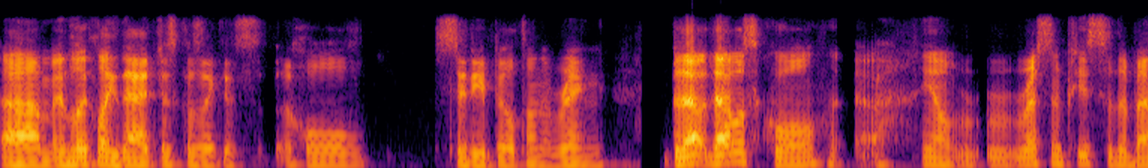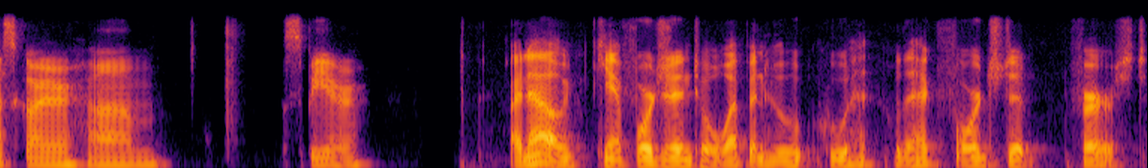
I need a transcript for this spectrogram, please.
Um, it looked like that just because like it's a whole city built on the ring. But that that was cool. Uh, you know, rest in peace to the Beskar um, spear. I know. Can't forge it into a weapon. Who who who the heck forged it first?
